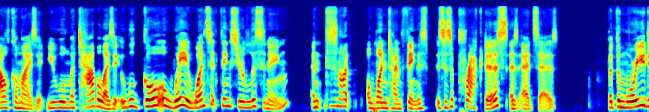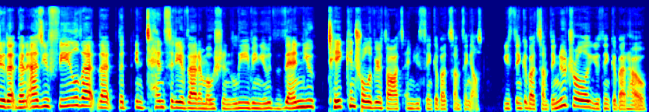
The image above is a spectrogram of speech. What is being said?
alchemize it. You will metabolize it. It will go away once it thinks you're listening. And this is not a one time thing. This, this is a practice, as Ed says but the more you do that then as you feel that that the intensity of that emotion leaving you then you take control of your thoughts and you think about something else. You think about something neutral you think about how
